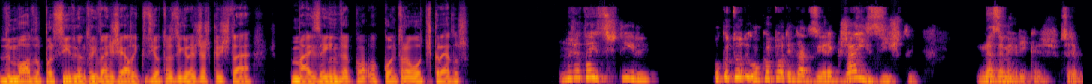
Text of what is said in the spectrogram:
de modo parecido entre evangélicos e outras igrejas cristãs, mais ainda contra outros credos? Mas já está a existir. O que eu estou a tentar dizer é que já existe nas Américas, ou seja,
